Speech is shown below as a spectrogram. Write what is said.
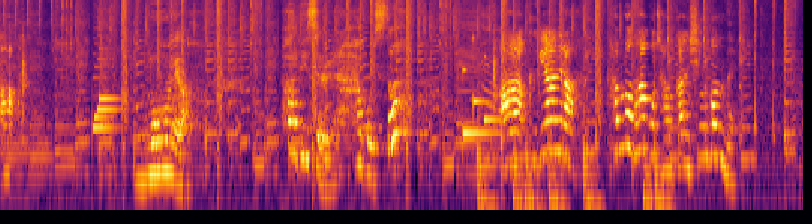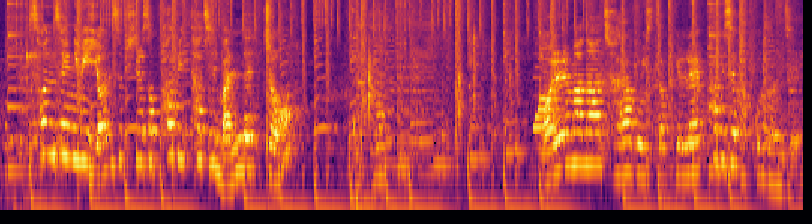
아 뭐야 팝잇을 하고 있어? 아, 그게 아니라 한 번 하고 잠깐 쉰 건데. 선생님이 연습실에서 팝잇 하지 말랬죠? 얼마나 잘하고 있었길래 팝잇을 갖고 노는지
